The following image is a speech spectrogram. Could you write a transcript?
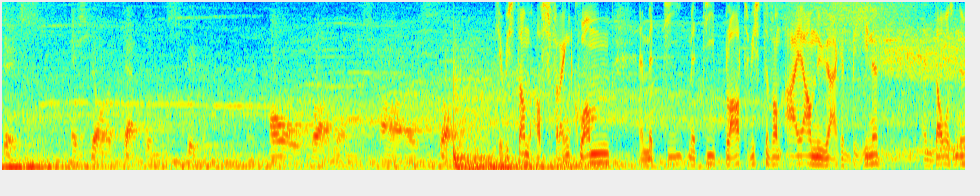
This is your captain speaking. All problems are. Je wist dan, als Frank kwam en met die, met die plaat wisten van, ah ja, nu ga ik het beginnen. En dat was nu...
